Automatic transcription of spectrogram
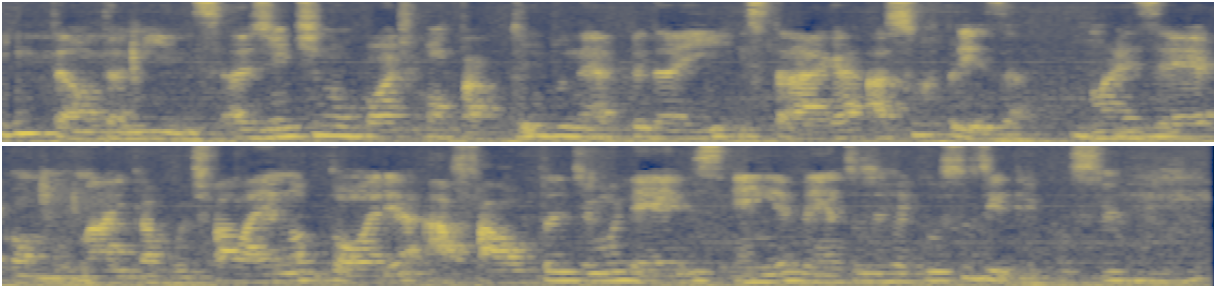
Então, Tamires, a gente não pode contar tudo, né? Porque daí estraga a surpresa. Mas é, como o Mari acabou de falar, é notória a falta de mulheres em eventos de recursos hídricos. Uhum.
